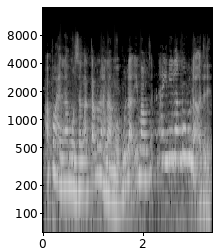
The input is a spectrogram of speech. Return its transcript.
Apa yang lama sangat? Tak pernah lama pula imam. Ah, ini lama pula kata dia.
